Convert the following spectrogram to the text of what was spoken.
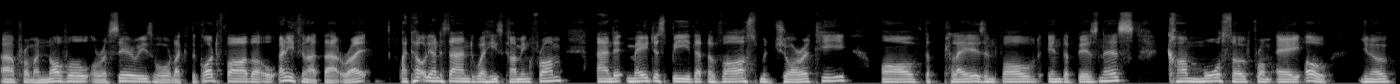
uh, from a novel or a series or like The Godfather or anything like that right I totally understand where he's coming from. And it may just be that the vast majority of the players involved in the business come more so from a, oh, you know,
